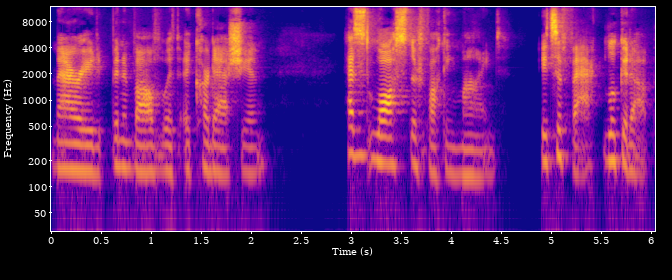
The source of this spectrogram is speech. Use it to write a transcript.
married, been involved with a Kardashian has lost their fucking mind. It's a fact. Look it up.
